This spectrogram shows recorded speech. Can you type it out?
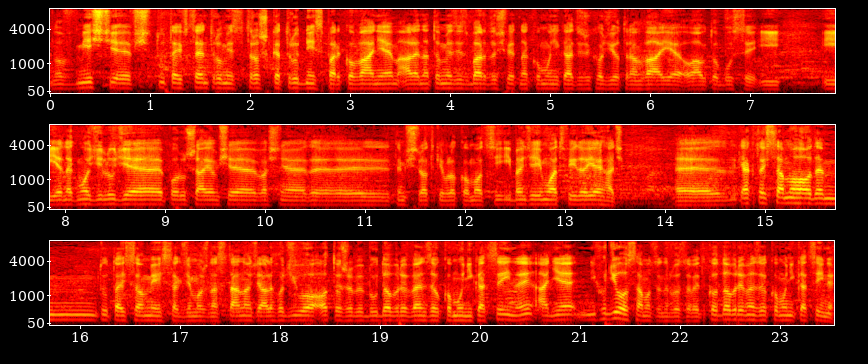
no w mieście, w, tutaj w centrum jest troszkę trudniej z parkowaniem, ale natomiast jest bardzo świetna komunikacja, jeżeli chodzi o tramwaje, o autobusy i, i jednak młodzi ludzie poruszają się właśnie e, tym środkiem lokomocji i będzie im łatwiej dojechać. E, jak ktoś samochodem, tutaj są miejsca, gdzie można stanąć, ale chodziło o to, żeby był dobry węzeł komunikacyjny, a nie, nie chodziło samo o centrum Wrocławia, tylko dobry węzeł komunikacyjny.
